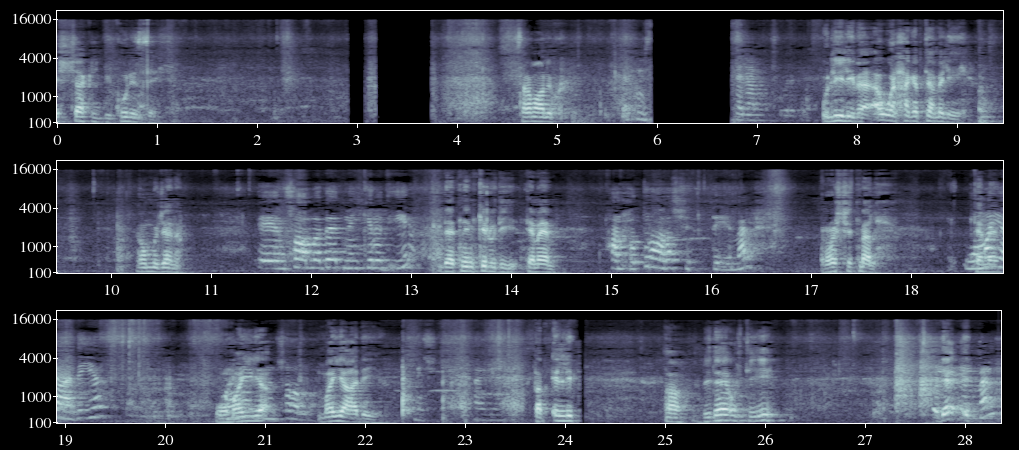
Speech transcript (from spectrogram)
الشكل بيكون إزاي. السلام عليكم. سلام قولي لي بقى أول حاجة بتعمل إيه؟ يا أم جنى إن شاء الله ده 2 كيلو دقيق. ده 2 كيلو دقيق تمام. هنحط لها رشة ملح. رشة ملح. ومية. عادية. ومية إن شاء الله. مية عادية. ماشي. طب اللي آه بداية قلت إيه؟ ده الملح.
